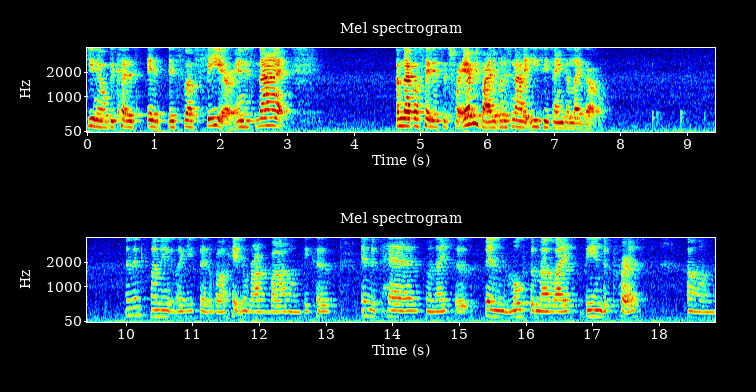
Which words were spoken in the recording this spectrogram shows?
you know, because it, it's a fear, and it's not. I'm not gonna say this is for everybody, but it's not an easy thing to let go. And it's funny, like you said about hitting rock bottom, because in the past when I used to spend most of my life being depressed, um,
